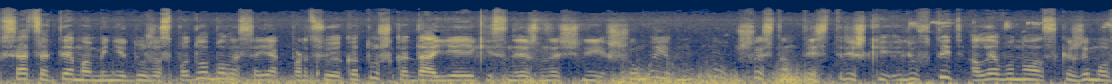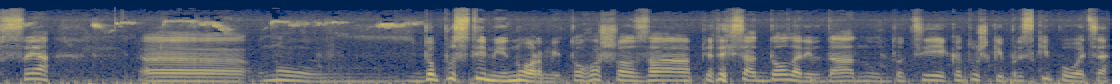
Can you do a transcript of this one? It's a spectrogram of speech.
вся ця тема мені дуже сподобалася, як працює катушка. Да, є якісь незначні шуми, ну, щось там десь трішки люфтить, але воно, скажімо, все ну, в допустимій нормі. Того, що за 50 доларів да, ну, до цієї катушки прискіпуватися,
